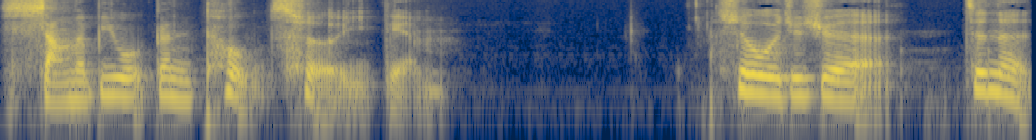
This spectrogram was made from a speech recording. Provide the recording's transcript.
想的比我更透彻一点，所以我就觉得。真的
